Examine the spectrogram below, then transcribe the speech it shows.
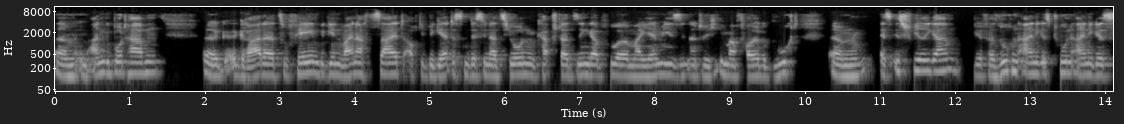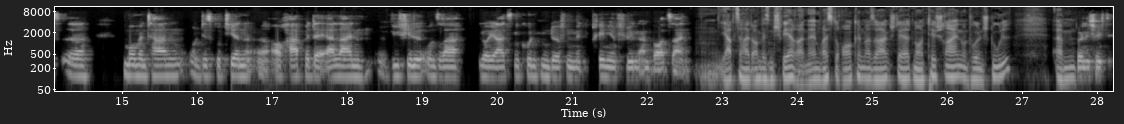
ähm, im Angebot haben. Äh, gerade zu Ferienbeginn, Weihnachtszeit, auch die begehrtesten Destinationen, Kapstadt, Singapur, Miami sind natürlich immer voll gebucht. Ähm, es ist schwieriger. Wir versuchen einiges, tun einiges. Momentan und diskutieren äh, auch hart mit der Airline, wie viel unserer loyalsten Kunden dürfen mit Prämienflügen an Bord sein. Ihr habt es halt auch ein bisschen schwerer. Ne? Im Restaurant können wir sagen, stell halt noch einen Tisch rein und hol einen Stuhl. Ähm, Völlig richtig.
